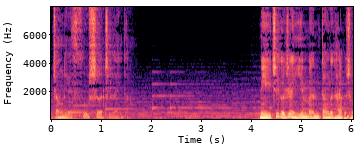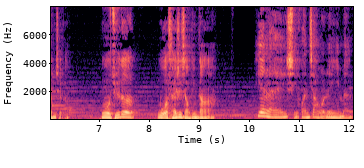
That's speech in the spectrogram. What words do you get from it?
整理宿舍之类的。你这个任意门当的太不称职了，我觉得我才是小叮当啊。叶磊喜欢叫我任意门，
